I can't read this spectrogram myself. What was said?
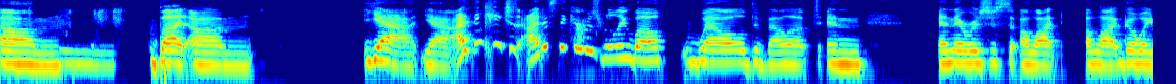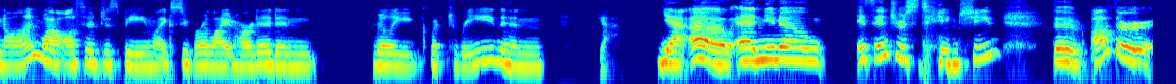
um Mm. but um yeah yeah i think he just i just think it was really well well developed and and there was just a lot a lot going on while also just being like super lighthearted and really quick to read and Yeah. oh and you know it's interesting she the author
